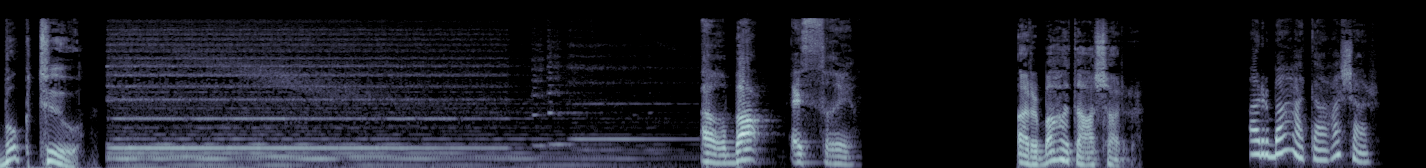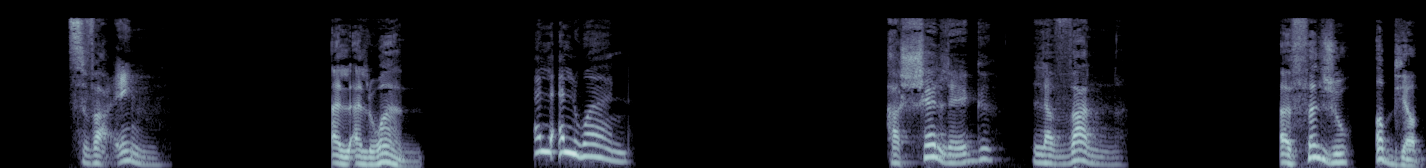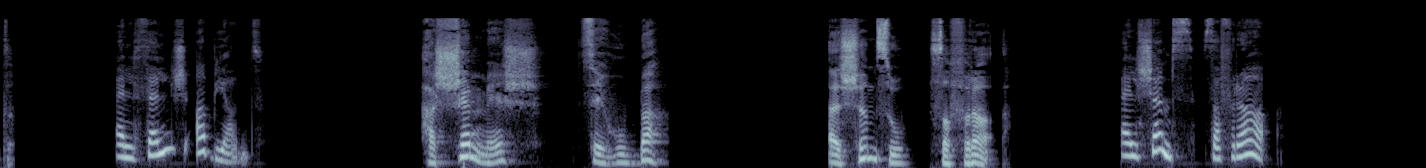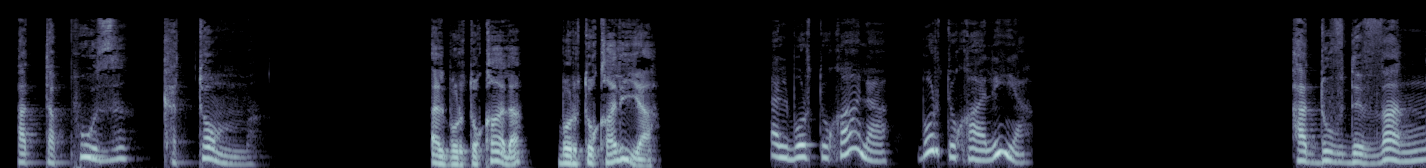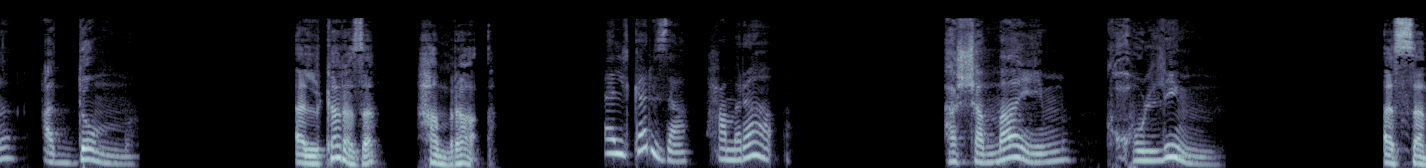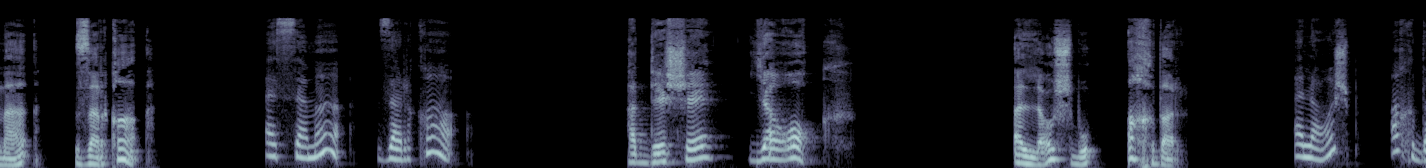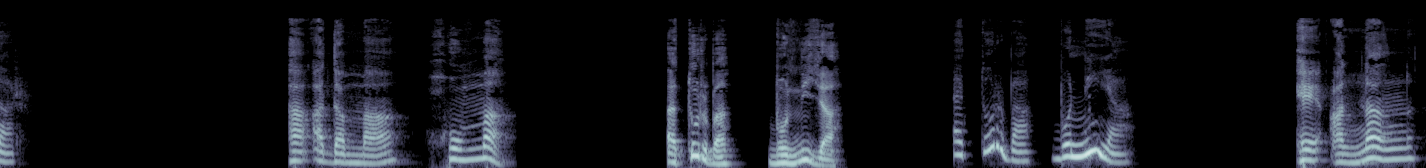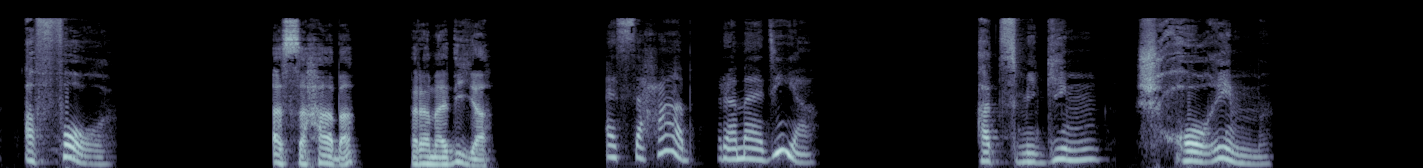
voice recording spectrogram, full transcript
بوك تو. أربع عسر أربعة عشر. أربعة عشر. سبعين. الألوان. الألوان. الشلج لفن الثلج أبيض. الثلج أبيض השמש צהובה الشمس صفراء الشمس صفراء התפוז כתום البرتقالة برتقالية البرتقالة برتقالية הדובדבן אדום الكرزة حمراء الكرزة حمراء השמיים כחולים السماء زرقاء السماء زرقاء הדשא ירוק العشب أخضر العشب أخضر האדמה חומה التربة بنية التربة بنية הענן אפור السحابة رمادية السحاب رمادية הצמיגים שחורים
